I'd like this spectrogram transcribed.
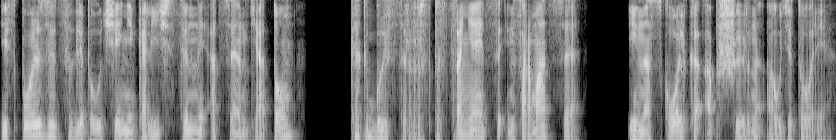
используется для получения количественной оценки о том, как быстро распространяется информация и насколько обширна аудитория.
